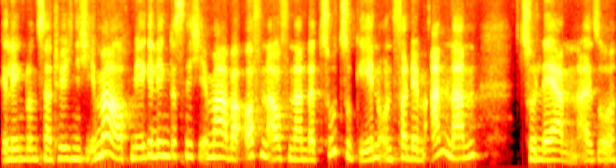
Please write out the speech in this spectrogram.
gelingt uns natürlich nicht immer, auch mir gelingt es nicht immer, aber offen aufeinander zuzugehen und von dem anderen zu lernen. Also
